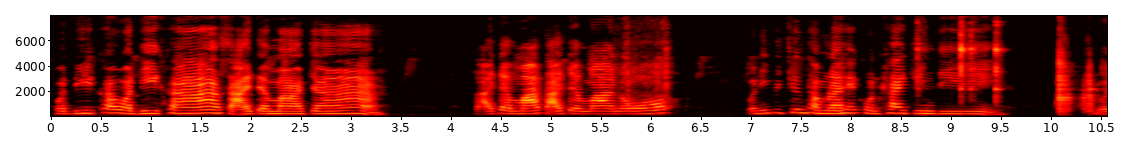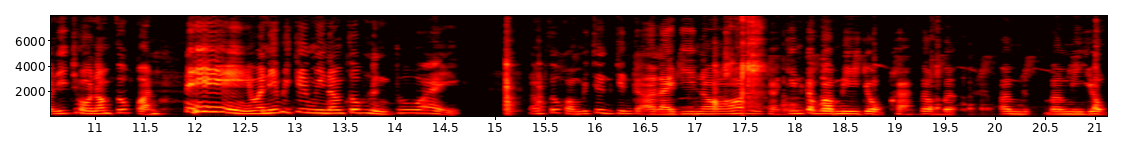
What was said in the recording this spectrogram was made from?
สวัสดีค่ะสวัสดีค่ะ สายแต่มาจ้า สายแต่มาสายแต่มาเนาะวันนี้พี่ชื่นทำอะไรให้คนไข้กินดีวันนี้โชว์น้ำซุปก่อนนี่วันนี้พี่ชื่นมีน้ำซุปหนึ่งถ้วย น้ำซุปของพี่ชื่นกินกับอะไรดีเนาะนี่ค่ะ กินกับบะหมี่หยกค่ะบะบะบะบะหมี่หยก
